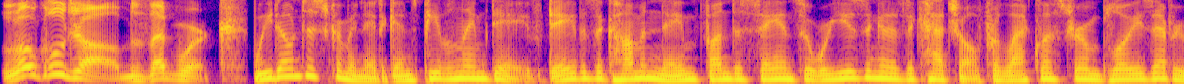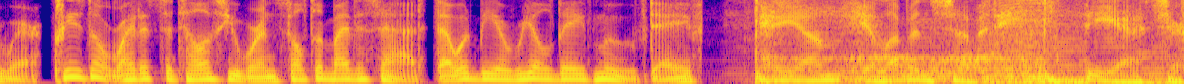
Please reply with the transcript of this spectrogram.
Local jobs that work. We don't discriminate against people named Dave. Dave is a common name, fun to say, and so we're using it as a catch-all for lackluster employees everywhere. Please don't write us to tell us you were insulted by this ad. That would be a real Dave move, Dave. AM 1170. The answer.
